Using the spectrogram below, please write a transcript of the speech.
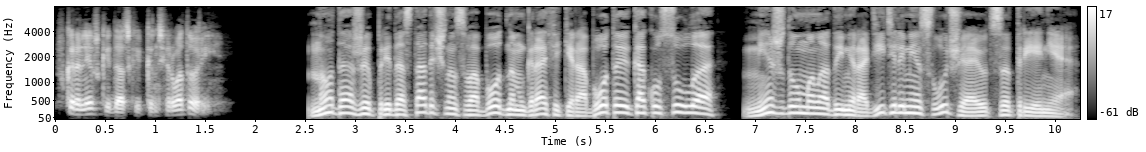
в Королевской датской консерватории. Но даже при достаточно свободном графике работы, как у Сула, между молодыми родителями случаются трения.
